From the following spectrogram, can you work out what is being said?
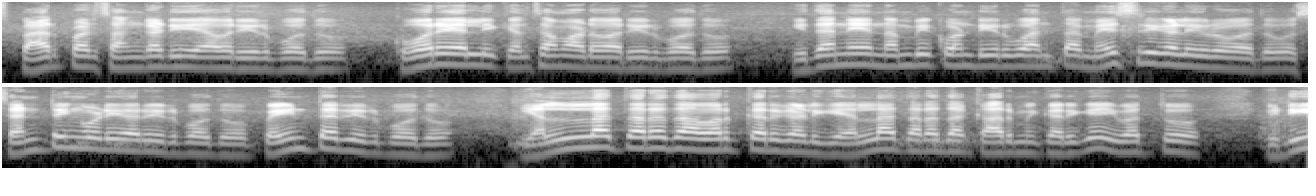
ಸ್ಪೇರ್ ಪಾರ್ಟ್ಸ್ ಅಂಗಡಿಯವರು ಇರ್ಬೋದು ಕೋರೆಯಲ್ಲಿ ಕೆಲಸ ಮಾಡುವವರು ಇರ್ಬೋದು, ಇದನ್ನೇ ನಂಬಿಕೊಂಡಿರುವಂಥ ಮೇಸ್ತ್ರಿಗಳಿರ್ಬೋದು ಸೆಂಟ್ರಿಂಗ್ ಹೊಡೆಯೋರು ಇರ್ಬೋದು, ಪೇಂಟರ್ ಇರ್ಬೋದು, ಎಲ್ಲ ಥರದ ವರ್ಕರ್ಗಳಿಗೆ, ಎಲ್ಲ ಥರದ ಕಾರ್ಮಿಕರಿಗೆ ಇವತ್ತು ಇಡೀ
